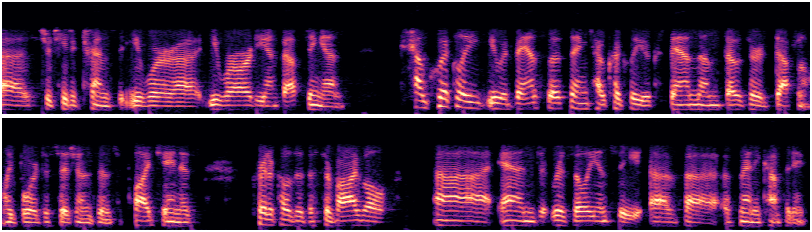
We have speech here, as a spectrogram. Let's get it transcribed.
uh, strategic trends that you were uh, you were already investing in. How quickly you advance those things, how quickly you expand them, those are definitely board decisions. And supply chain is critical to the survival uh, and resiliency of of many companies.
